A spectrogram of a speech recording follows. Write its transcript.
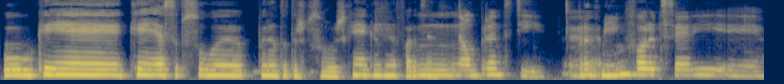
Ou quem é, quem é essa pessoa perante outras pessoas? Quem é a Carolina fora de série? Não, perante ti. Perante uh, mim? Fora de série é,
